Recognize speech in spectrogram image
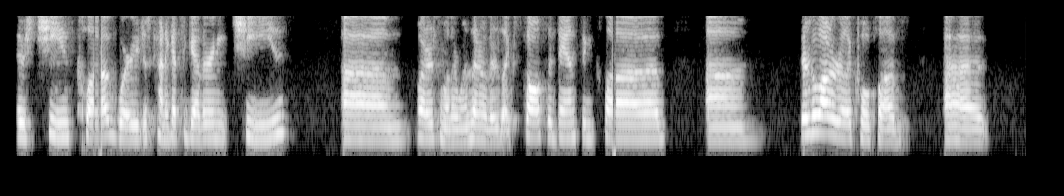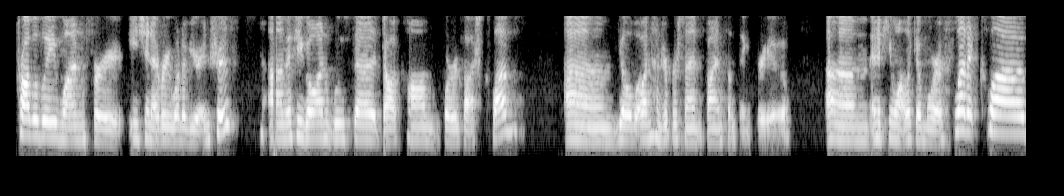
there's Cheese Club where you just kind of get together and eat cheese. Um, what are some other ones? I know there's like Salsa Dancing Club. Um, there's a lot of really cool clubs. Uh, probably one for each and every one of your interests. Um, if you go on wusa.com forward slash clubs, um, you'll 100% find something for you. Um, and if you want like a more athletic club,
